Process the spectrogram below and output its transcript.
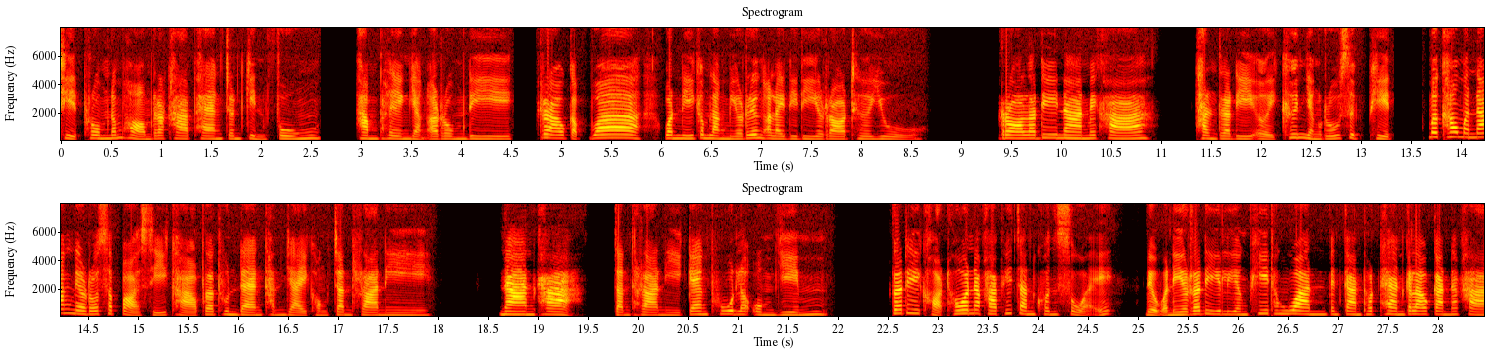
ฉีดพรมน้ำหอมราคาแพงจนกลิ่นฟุ้งทำเพลงอย่างอารมณ์ดี ราวกับว่าวันนี้กำลังมีเรื่องอะไรดีๆ รอเธออยู่ รอละดีนานไหมคะ ทันรดีเอ่ยขึ้นอย่างรู้สึกผิด เมื่อเข้ามานั่งในรถสปอร์ตสีขาวประทุนแดงคันใหญ่ของจันทรานี นานค่ะ จันทรานีแกล้งพูดและอมยิ้ม ระดีขอโทษนะคะ พี่จันคนสวย เดี๋ยววันนี้ระดีเลี้ยงพี่ทั้งวันเป็นการทดแทนก็แล้วกันนะคะ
